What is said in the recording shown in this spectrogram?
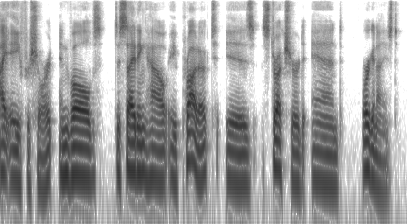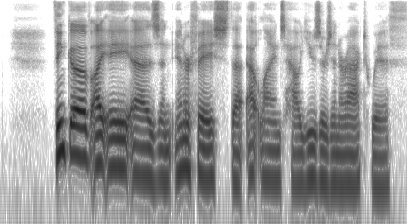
IA for short, involves deciding how a product is structured and organized. Think of IA as an interface that outlines how users interact with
